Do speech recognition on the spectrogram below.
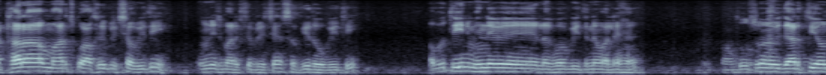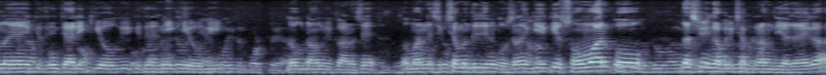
18 मार्च को आखिरी परीक्षा हुई थी 19 मार्च से परीक्षा स्थगित हो गई थी। अब तीन महीने लगभग बीतने वाले हैं। तो उसमें विद्यार्थियों ने कितनी तैयारी की होगी, कितनी नहीं की होगी लॉकडाउन के कारण से? तो माननीय शिक्षा मंत्री जी ने घोषणा की है कि सोमवार को दसवीं का परीक्षा परिणाम दिया जाएगा।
